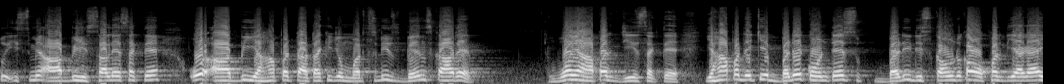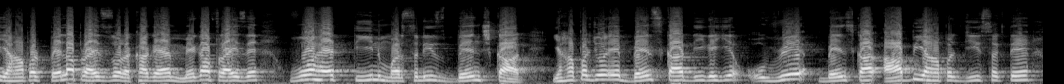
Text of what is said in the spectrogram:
तो इसमें आप भी हिस्सा ले सकते हैं और आप भी यहाँ पर टाटा की जो मर्सिडीज बेंस कार है, वो यहाँ पर जीत सकते हैं। यहाँ पर देखिए, बड़े कॉन्टेस्ट बड़ी डिस्काउंट का ऑफ़र दिया गया है। यहाँ पर पहला प्राइस जो रखा गया है मेगा प्राइस है वो है तीन मर्सिडीज बेंच कार। यहाँ पर जो ये बेंच कार दी गई है, वे बेंच कार आप भी यहाँ पर जीत सकते हैं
